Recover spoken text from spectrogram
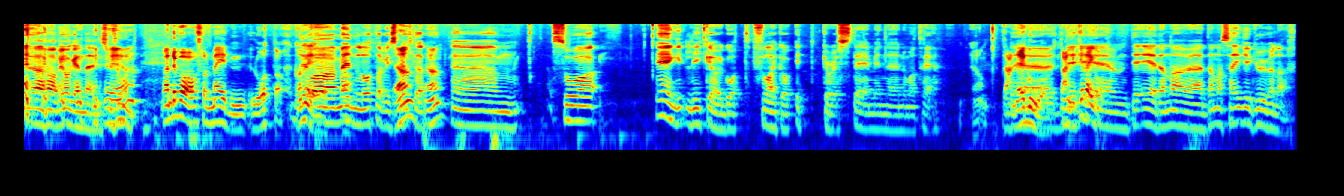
Der har vi òg en eh, diskusjon. Ja. Men det var i hvert fall Maiden-låter. Det jeg? var Maiden-låter vi spilte. ja. Ehm, så jeg liker godt Flight of Icarus. Det er min uh, nummer tre. Ja, den er god. Den liker jeg godt. Det er denne, denne seige gruven der.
